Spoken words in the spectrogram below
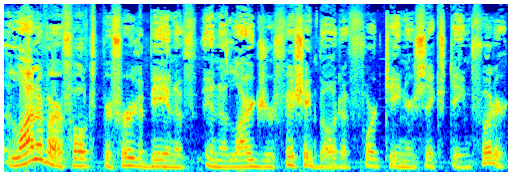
a lot of our folks prefer to be in a in a larger fishing boat, a 14 or 16 footer.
